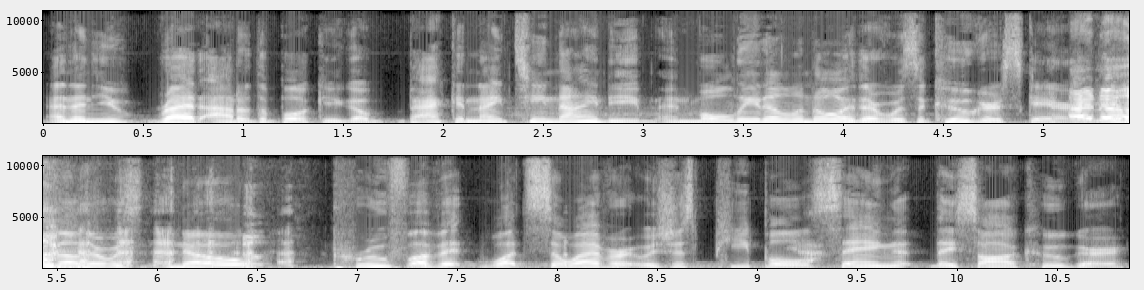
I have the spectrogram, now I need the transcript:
And then you read out of the book, you go, back in 1990 in Moline, Illinois, there was a cougar scare. I know. Even though there was no proof of it whatsoever, it was just people saying that they saw a cougar,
